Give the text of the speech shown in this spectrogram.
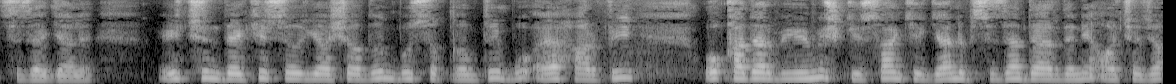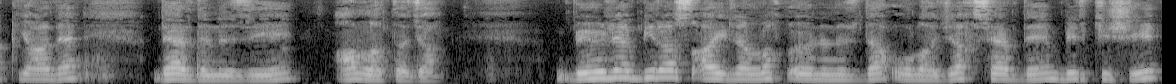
size gelir. İçindeki yaşadığın bu sıkıntı bu E harfi o kadar büyümüş ki sanki gelip size derdini açacak ya da derdinizi anlatacak. Böyle biraz aydınlık önünüzde olacak. Sevdiğim bir kişi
